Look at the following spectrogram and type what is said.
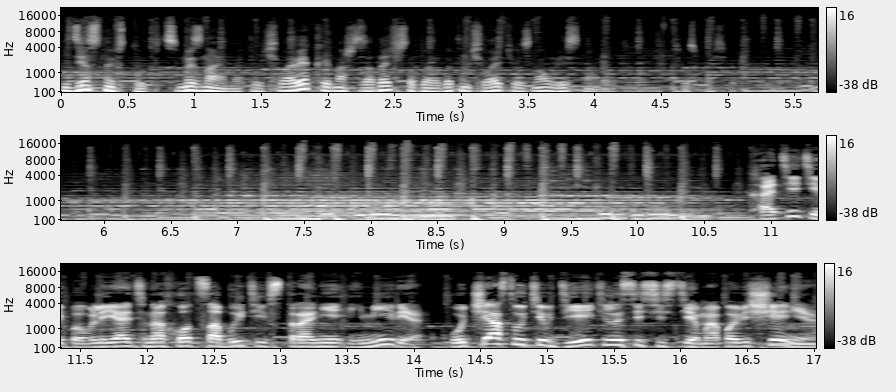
единственный вступится. Мы знаем этого человека, и наша задача, чтобы об этом человеке узнал весь народ. Все, спасибо. Хотите повлиять на ход событий в стране и мире? Участвуйте в деятельности системы оповещения.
